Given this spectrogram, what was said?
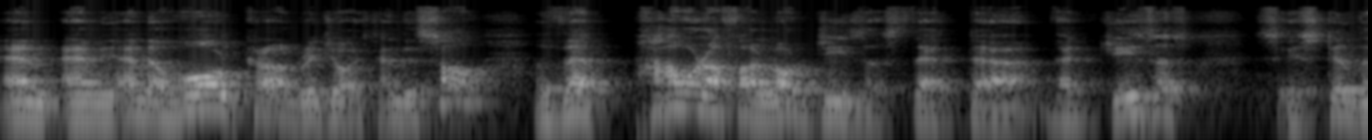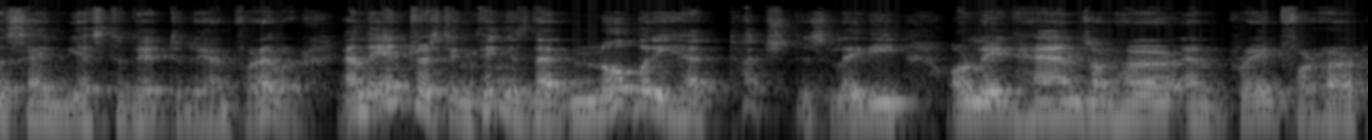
and, and, and the whole crowd rejoiced and they saw the power of our Lord Jesus, that, uh, that Jesus is still the same yesterday, today, and forever. And the interesting thing is that nobody had touched this lady or laid hands on her and prayed for her.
